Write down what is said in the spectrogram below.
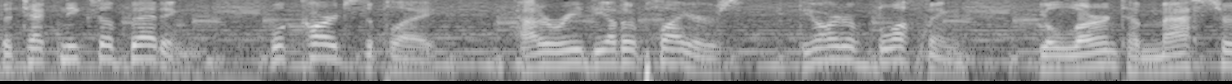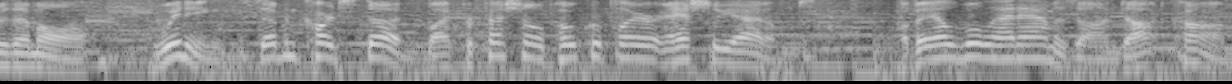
The techniques of betting, what cards to play, how to read the other players, the art of bluffing. You'll learn to master them all. Winning 7 Card Stud by professional poker player Ashley Adams. Available at Amazon.com.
